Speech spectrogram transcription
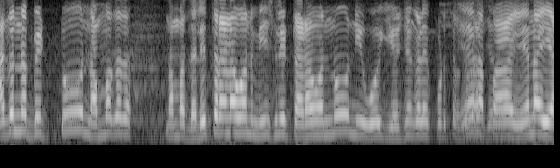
ಅದನ್ನು ಬಿಟ್ಟು ನಮಗ ನಮ್ಮ ದಲಿತರ ಹಣವನ್ನು ಮೀಸಲಿಟ್ಟ ಹಣವನ್ನು ನೀವು ಹೋಗಿ ಯೋಜನೆಗಳಿಗೆ ಕೊಡ್ತಾರೆ ಏನಪ್ಪ ಏನಯ್ಯ?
